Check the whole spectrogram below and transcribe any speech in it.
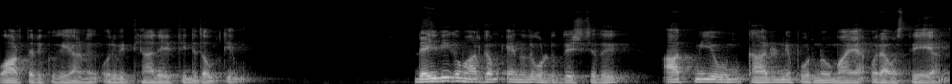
വാർത്തെടുക്കുകയാണ് ഒരു വിദ്യാലയത്തിന്റെ ദൗത്യം. ദൈവിക മാർഗം എന്നതുകൊണ്ട് ഉദ്ദേശിച്ചത് ആത്മീയവും കാരുണ്യപൂർണവുമായ ഒരവസ്ഥയെയാണ്.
